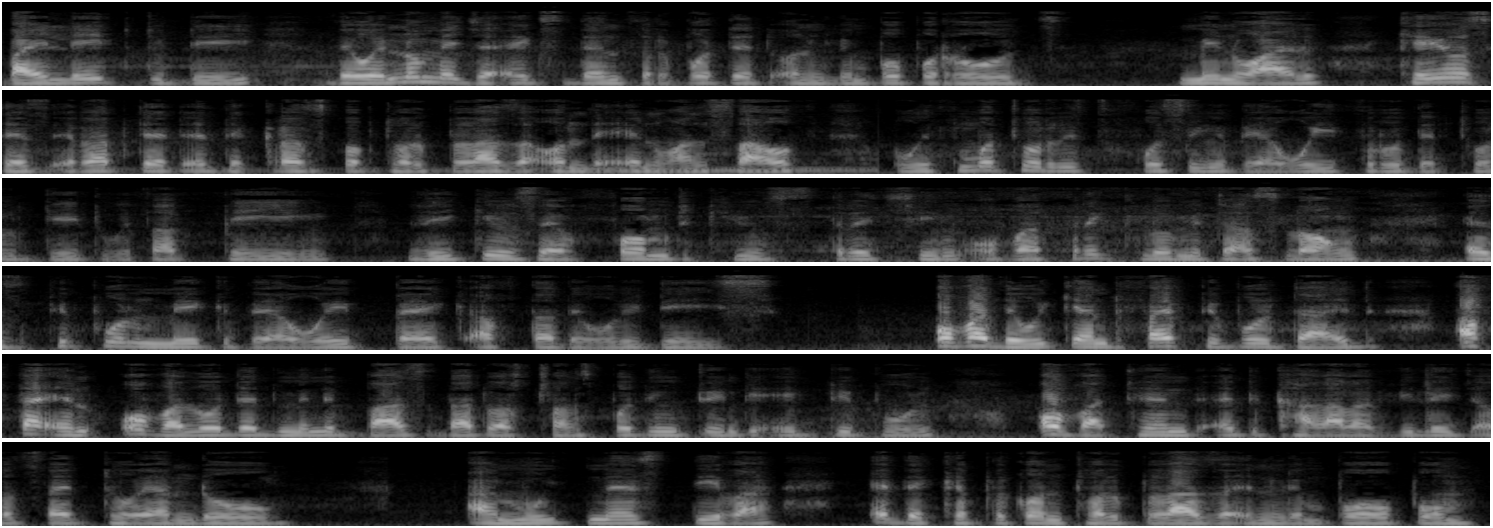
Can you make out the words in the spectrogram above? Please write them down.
By late today, there were no major accidents reported on Limpopo roads. Meanwhile, chaos has erupted at the Kranskop Toll Plaza on the N1 South, with motorists forcing their way through the toll gate without paying. Vehicles have formed queues stretching over 3 kilometers long as people make their way back after the holidays. Over the weekend, five people died after an overloaded minibus that was transporting 28 people overturned at Kalaba village outside Thohoyandou. I'm Witness Tiva at the Capricorn Toll Plaza in Limpopo.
